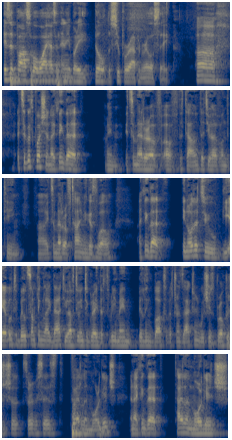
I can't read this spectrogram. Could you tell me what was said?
Is it possible? Why hasn't anybody built the super app in real estate? Uh, it's a good question. I think that I mean it's a matter of of the talent that you have on the team. Uh, it's a matter of timing as well. I think that in order to be able to build something like that, you have to integrate the three main building blocks of a transaction, which is brokerage services, title, and mortgage. And I think that title and mortgage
